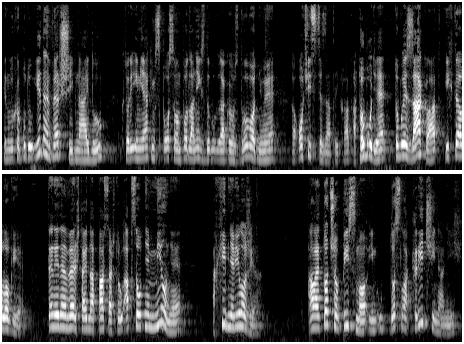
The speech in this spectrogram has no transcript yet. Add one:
jednoducho budú jeden veršík nájdu, ktorý im nejakým spôsobom podľa nich ako zdôvodňuje e, očistec napríklad. A to bude, to bude základ ich teológie. Ten jeden verš, tá jedna pasáž, ktorú absolútne milne a chybne vyložia. Ale to, čo písmo im doslova kričí na nich,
